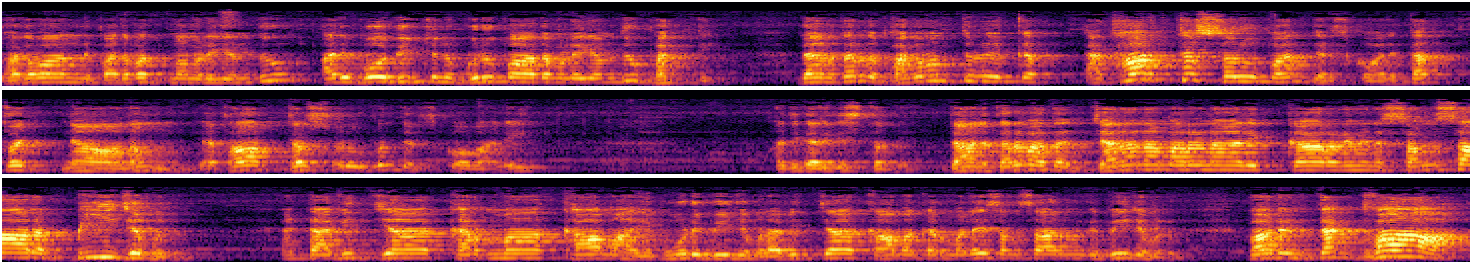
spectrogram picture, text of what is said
భగవాన్ని పదపద్మముల యందు అది బోధించిన గురుపాదముల యందు భక్తి. దాని తర్వాత భగవంతుడి యొక్క యథార్థ స్వరూపాన్ని తెలుసుకోవాలి. తత్వజ్ఞానం యథార్థ స్వరూపం తెలుసుకోవాలి. అది కలిగిస్తుంది. దాని తర్వాత జనన మరణానికి కారణమైన సంసార బీజములు. అంటే అవిద్య కర్మ కామ ఈ మూడు బీజములు. అవిద్య కామ కర్మలే సంసారానికి బీజములు. వాటిని దగ్ధ్వా.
